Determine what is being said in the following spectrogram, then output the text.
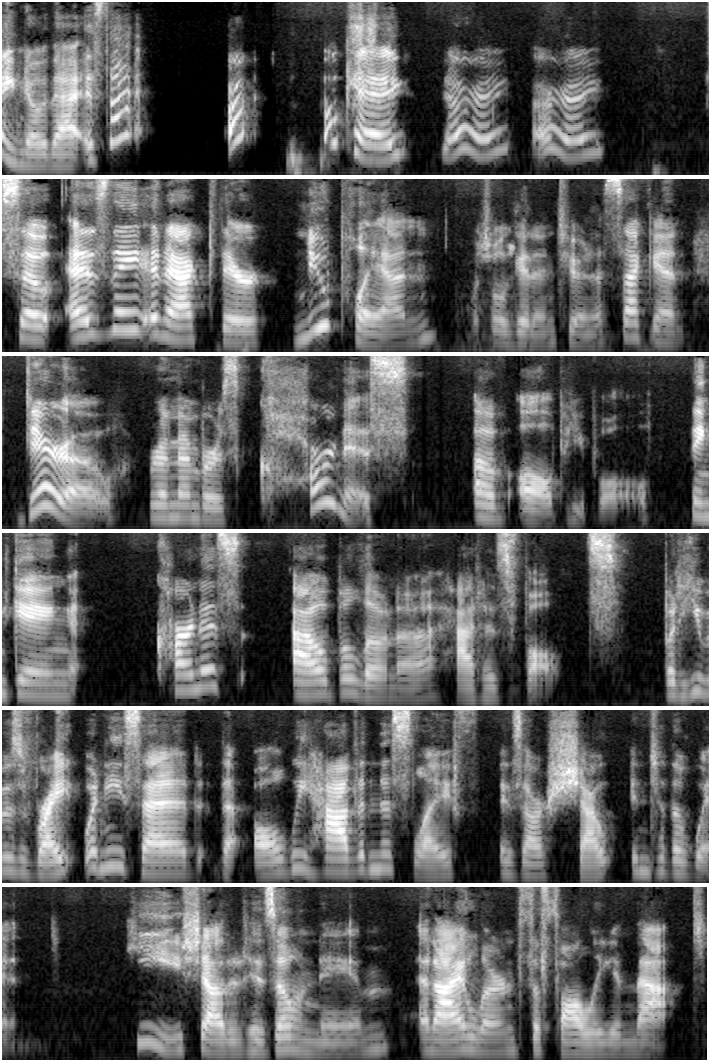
I know that. Is that uh, okay? All right, all right. So as they enact their new plan, which we'll get into in a second, Darrow remembers Karnus of all people, thinking Karnus au Bellona had his faults. But he was right when he said that all we have in this life is our shout into the wind. He shouted his own name, and I learned the folly in that.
